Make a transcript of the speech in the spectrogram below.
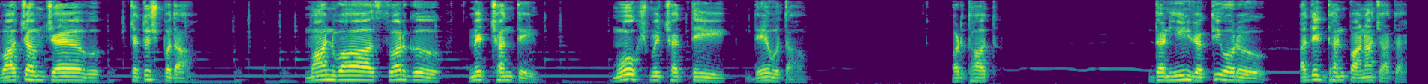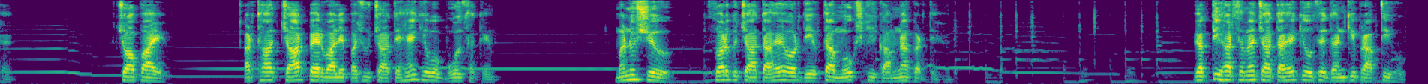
वाचम चैव चतुष्पदा। मानवा स्वर्ग मिच्छन्ते, मोक्ष मिच्छन्ति देवता। अर्थात, धनहीन व्यक्ति और अधिक धन पाना चाहता है। चौपाए अर्थात चार पैर वाले पशु चाहते हैं कि वो बोल सकें। मनुष्य स्वर्ग चाहता है और देवता मोक्ष की कामना करते हैं। व्यक्ति हर समय चाहता है कि उसे धन की प्राप्ति हो।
